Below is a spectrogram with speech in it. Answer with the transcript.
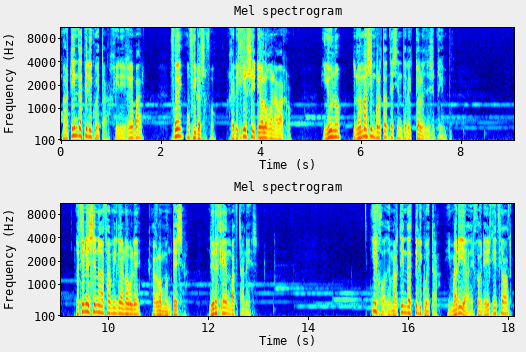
Martín de Azpilicueta Giriguebar fue un filósofo, religioso y teólogo navarro, y uno de los más importantes intelectuales de su tiempo. Nació en el seno de una familia noble agromontesa, de origen bactanés. Hijo de Martín de Azpilicueta y María de Joreguizar,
